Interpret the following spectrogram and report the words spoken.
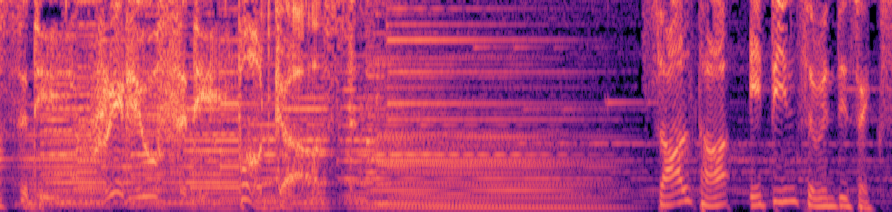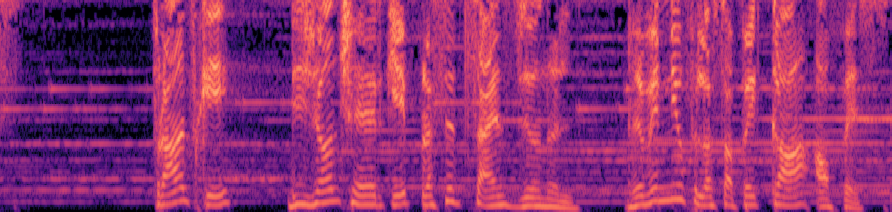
city radio city podcast साल था 1876 फ्रांस के डिजॉन शहर के प्रसिद्ध साइंस जर्नल रेवेन्यू फिलोसॉफिक का ऑफ़िस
